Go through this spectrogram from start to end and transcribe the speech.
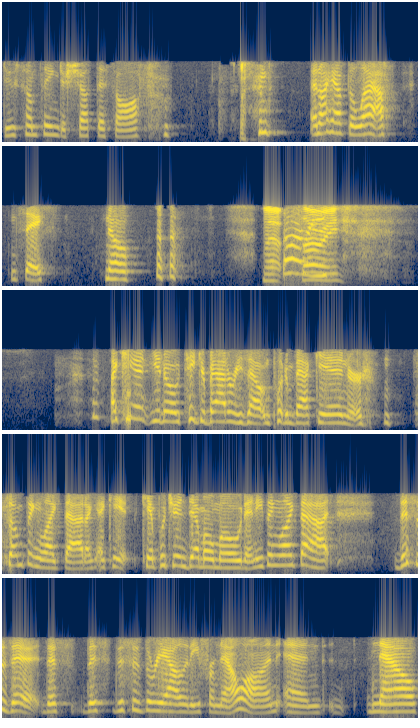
do something to shut this off and I have to laugh and say, no, No, Sorry. sorry. I can't, you know, take your batteries out and put them back in or something like that. I, I can't can't put you in demo mode, anything like that. This is it. This this this is the reality from now on. And now,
